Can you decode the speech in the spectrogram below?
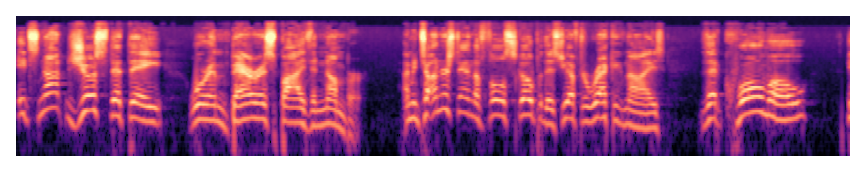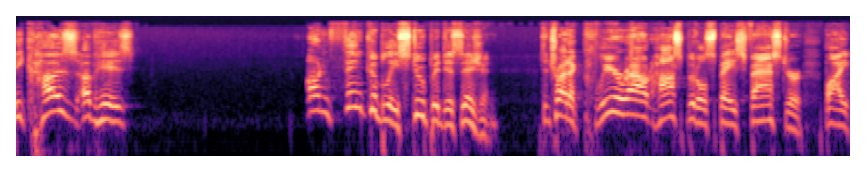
it's not just that they were embarrassed by the number. I mean, to understand the full scope of this, you have to recognize that Cuomo, because of his unthinkably stupid decision to try to clear out hospital space faster by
